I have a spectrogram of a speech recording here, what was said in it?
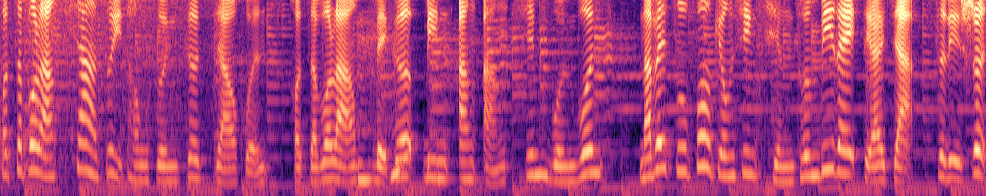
或查某人下水通顺个招魂，或查某人袂个面红红心温温。若要珠宝强身、青春美丽，就要食斯利顺。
